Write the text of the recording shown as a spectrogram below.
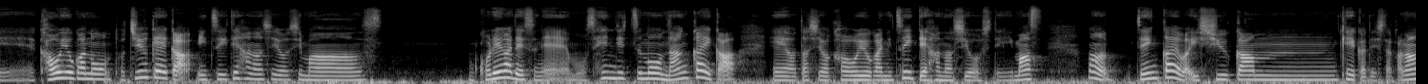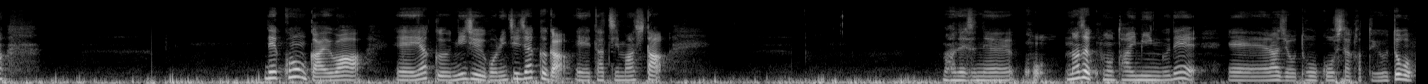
えー顔ヨガの途中経過について話をします。これがですね、もう先日も何回か、えー私は顔ヨガについて話をしています。まあ、前回は1週間経過でしたかな。で、今回は、えー約25日弱が、えー経ちました。まあですね、こなぜこのタイミングで、えーラジオを投稿したかというと、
